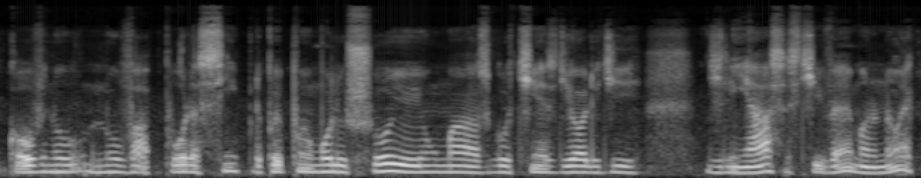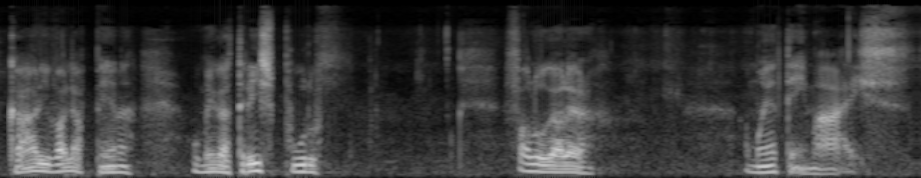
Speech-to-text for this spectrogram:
Couve no, no vapor assim, depois põe um molho shoyu e umas gotinhas de óleo de, de linhaça, se tiver, mano. Não é caro e vale a pena. Ômega 3 puro. Falou, galera. Amanhã tem mais.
